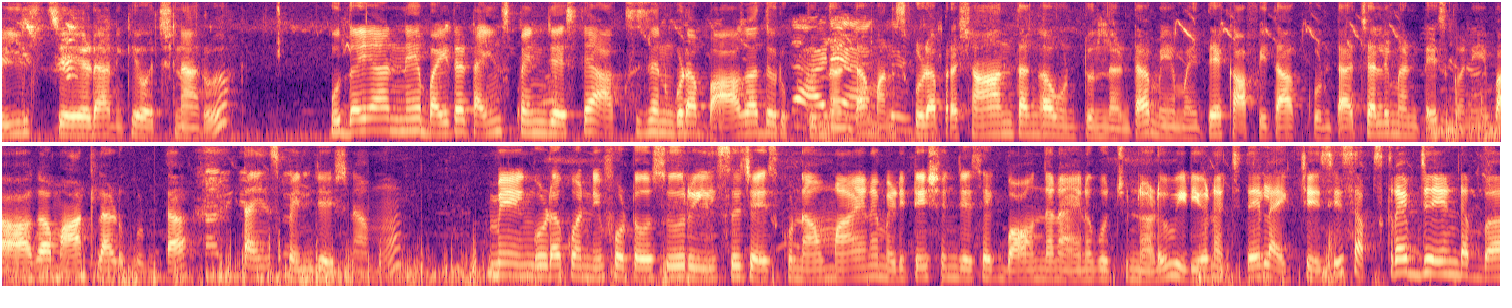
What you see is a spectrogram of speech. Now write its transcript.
రీల్స్ చేయడానికి వచ్చినారు. ఉదయాన్నే బయట టైం స్పెండ్ చేస్తే ఆక్సిజన్ కూడా బాగా దొరుకుతుందంట. మనసు కూడా ప్రశాంతంగా ఉంటుందంట. మేమైతే కాఫీ తాక్కుంటా చలిమంటేసుకొని బాగా మాట్లాడుకుంటా టైం స్పెండ్ చేసినాము. మేము కూడా కొన్ని ఫొటోస్ రీల్స్ చేసుకున్నాము. మా ఆయన మెడిటేషన్ చేసేకి బాగుందని ఆయన కూర్చున్నాడు. వీడియో నచ్చితే లైక్ చేసి సబ్స్క్రైబ్ చేయండి అబ్బా.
